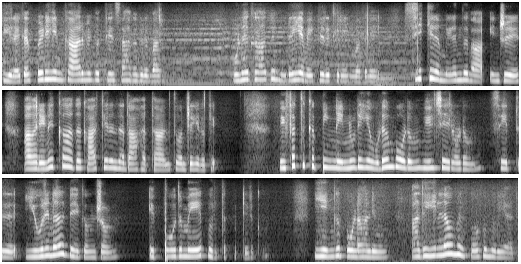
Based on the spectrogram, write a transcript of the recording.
பிறகப்படி என் கார் விபத்தில் சாக விடுவார் உனக்காக நிறைய வைத்திருக்கிறேன் மகளே. சீக்கிரம் எழுந்து வா என்று அவர் எனக்காக காத்திருந்ததாகத்தான் தோன்றுகிறது. விபத்துக்கு பின் என்னுடைய உடம்போடும் வீழ்ச்சியரோடும் சேர்த்து யூரினல் பேக் எப்போதுமே பொருத்தப்பட்டிருக்கும். எங்கு போனாலும் அது இல்லாமல் போக முடியாது.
